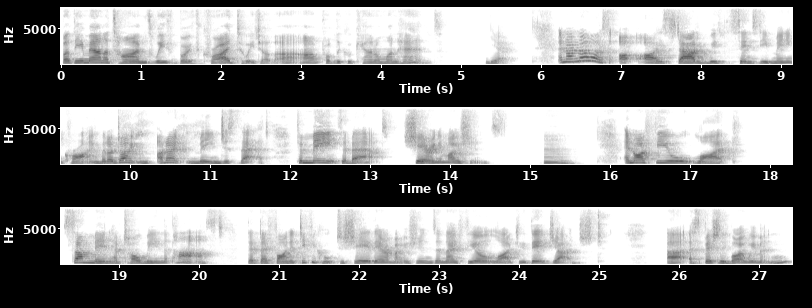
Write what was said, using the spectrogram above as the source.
but the amount of times we've both cried to each other, I probably could count on one hand. Yeah. And I know I, I started with sensitive meaning crying, but I don't I don't mean just that. For me it's about sharing emotions. Mm. And I feel like some men have told me in the past that they find it difficult to share their emotions and they feel like they're judged, uh, especially by women.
